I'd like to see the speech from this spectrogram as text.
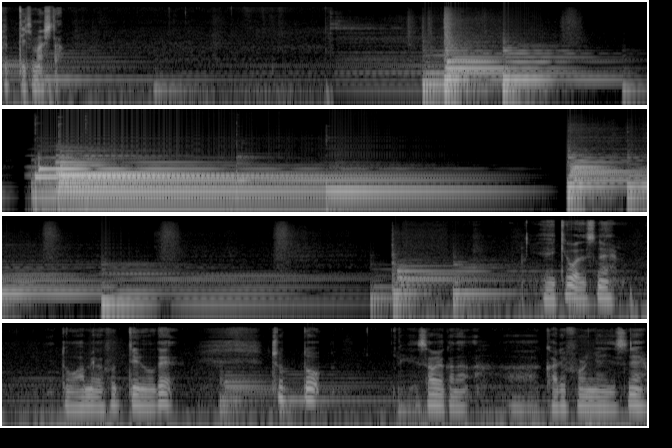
降ってきました。今日はですね、えっと、雨が降っているのでちょっと爽やかなカリフォルニアにですね、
